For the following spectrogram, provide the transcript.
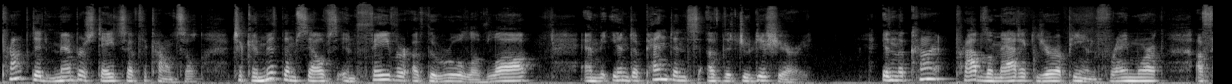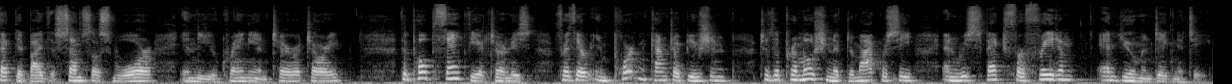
prompted member states of the Council to commit themselves in favor of the rule of law and the independence of the judiciary. In the current problematic European framework affected by the senseless war in the Ukrainian territory, the Pope thanked the attorneys for their important contribution to the promotion of democracy and respect for freedom and human dignity.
